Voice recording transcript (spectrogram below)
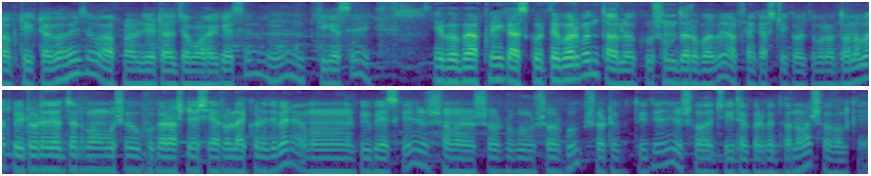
সব ঠিকঠাক হয়ে যাবে, আপনার যেটা জমা হয়ে গেছে ঠিক আছে। এভাবে আপনি কাজ করতে পারবেন, তাহলে খুব সুন্দরভাবে আপনি কাজটি করতে পারবেন। ধন্যবাদ, ভিডিওটা দেওয়ার জন্য অবশ্যই উপকার আসলে শেয়ারও লাইক করে দেবেন এবং পিবিএসকে সর্ব সঠিক দিতে সহযোগিতা করবেন। ধন্যবাদ সকলকে।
